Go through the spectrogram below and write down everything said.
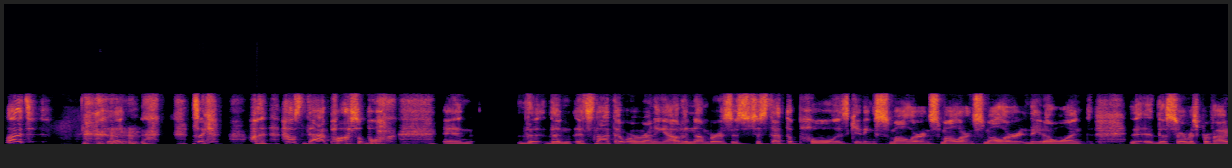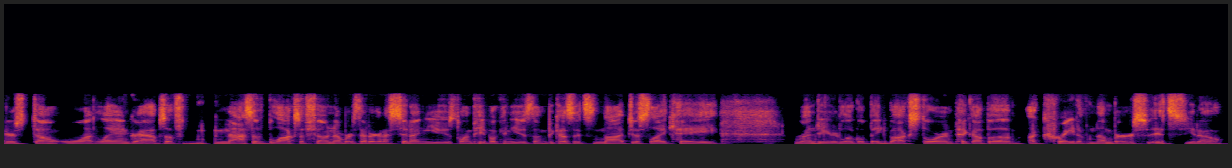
"What?" like, it's like, how's that possible? And the the it's not that we're running out of numbers it's just that the pool is getting smaller and smaller and smaller and they don't want the, the service providers don't want land grabs of massive blocks of phone numbers that are going to sit unused when people can use them because it's not just like hey run to your local big box store and pick up a, a crate of numbers. It's, you know.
